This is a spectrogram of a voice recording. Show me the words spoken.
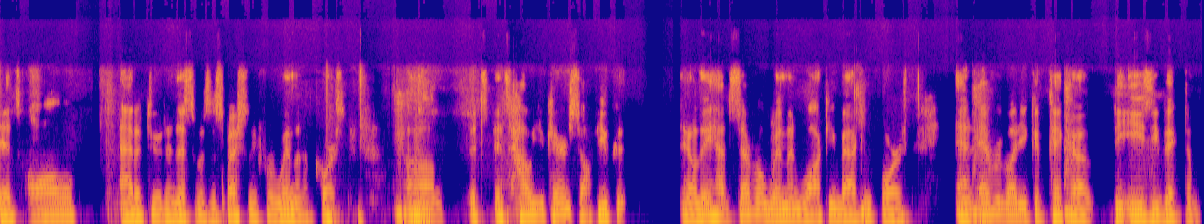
It's all attitude, and this was especially for women, of course. Um, it's it's how you carry yourself. You could, you know, they had several women walking back and forth, and everybody could pick out the easy victim.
